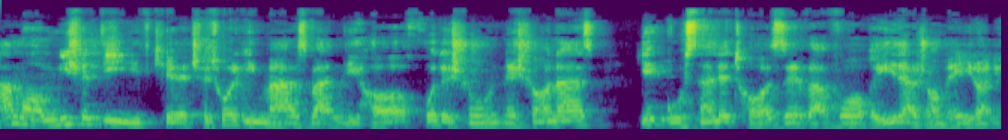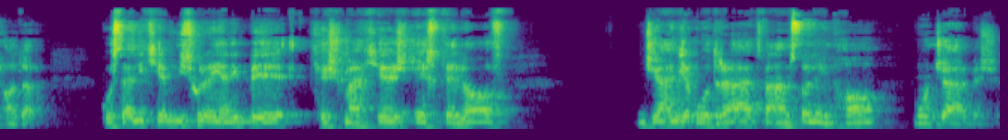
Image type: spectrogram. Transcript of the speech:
اما میشه دید که چطور این مرزبندی ها خودشون نشان از یک گسل تازه و واقعی در جامعه ایرانی ها دارن. گسلی که می‌تونه یعنی به کشمکش اختلاف جنگ قدرت و امثال اینها منجر بشه.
